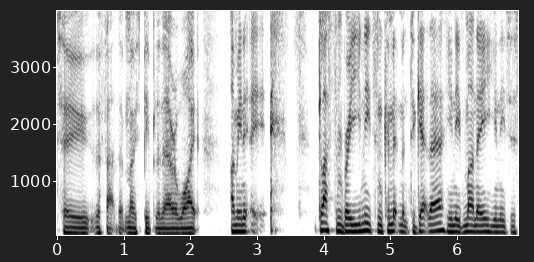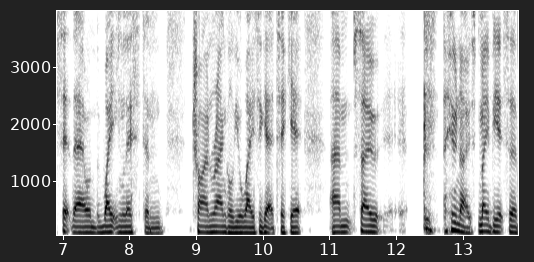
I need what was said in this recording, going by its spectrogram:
to the fact that most people are there are white. I mean, it, Glastonbury, you need some commitment to get there. You need money. You need to sit there on the waiting list and try and wrangle your way to get a ticket. Um, so who knows? Maybe it's a.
